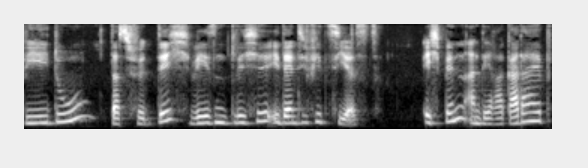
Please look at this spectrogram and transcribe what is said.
Wie du das für dich Wesentliche identifizierst. Ich bin Andera Gadeib,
